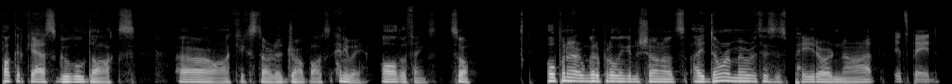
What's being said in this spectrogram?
Pocket Cast, Google Docs, uh, Kickstarter, Dropbox. Anyway, all the things. So, opener. I'm going to put a link in the show notes. I don't remember if this is paid or not. It's paid.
